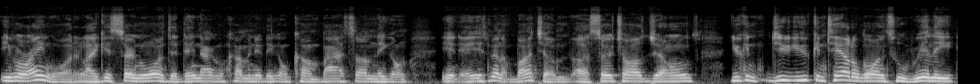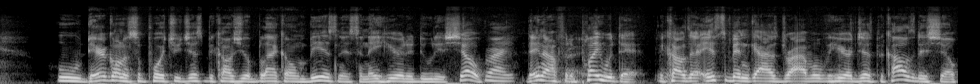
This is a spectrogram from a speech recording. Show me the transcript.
even Rainwater. Like it's certain ones that they're not gonna come in here. They're gonna come buy something. They gonna. It, it's been a bunch of them. Uh, Sir Charles Jones. You can you you can tell the ones who really. Who they're going to support you just because you're a black owned business and they here to do this show. Right. They're not for to play with that because it's been guys drive over here just because of this show.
